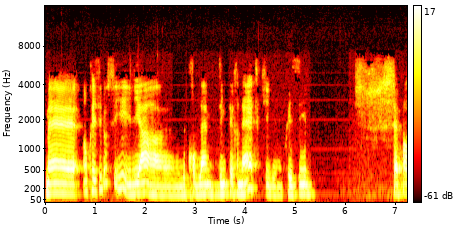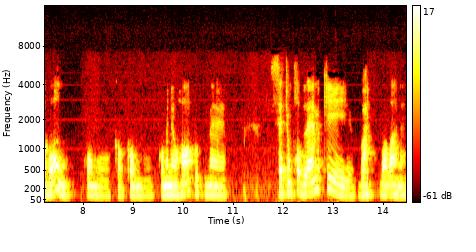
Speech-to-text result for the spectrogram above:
Mais en Brésil aussi, il y a euh, le problème d'Internet qui, en Brésil, c'est pas bon comme, comme, comme en Europe, mais c'est un problème qui, voilà, né?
